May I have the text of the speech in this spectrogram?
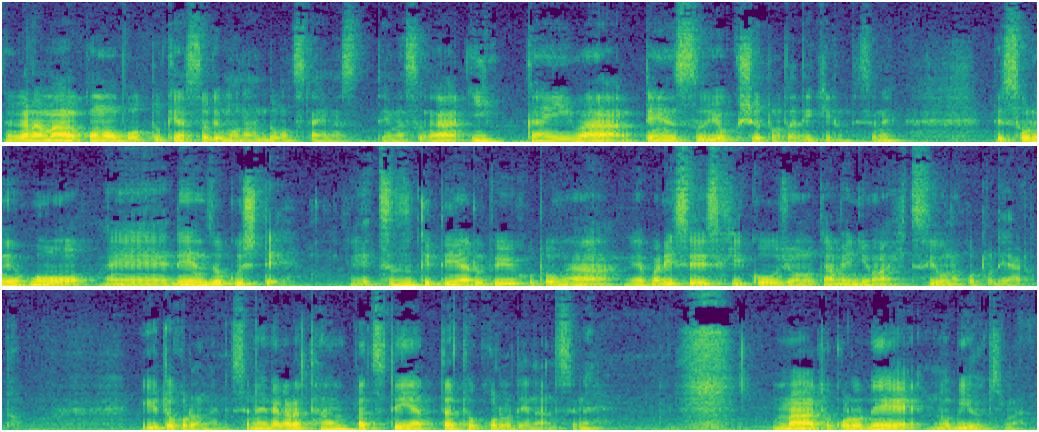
だからまあこのポッドキャストでも何度も伝えますってますが1回は点数抑止とまたできるんですよね。でそれを、えー、連続して、えー、続けてやるということがやっぱり成績向上のためには必要なことであるというところなんですよね。だから単発でやったところでなんですよね。まあところで伸びは決まって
